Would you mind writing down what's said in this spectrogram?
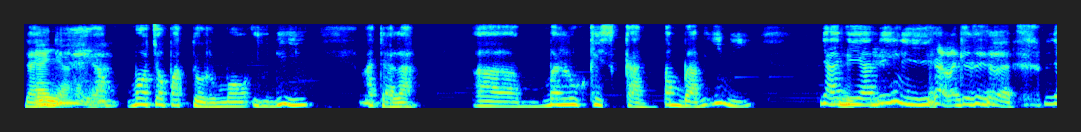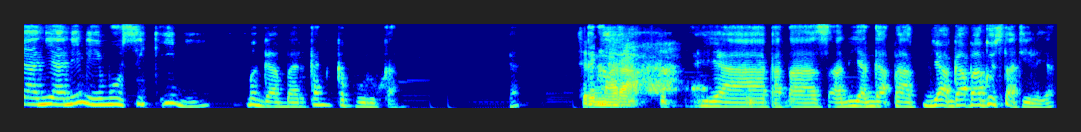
nah ya, ini ya, ya. yang Moco Durmo ini adalah uh, melukiskan tembang ini nyanyian ini gitu nyanyian ini musik ini menggambarkan keburukan. Ya. sering marah. Ya kata Sani yang nggak ya nggak bagus tadi ya.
